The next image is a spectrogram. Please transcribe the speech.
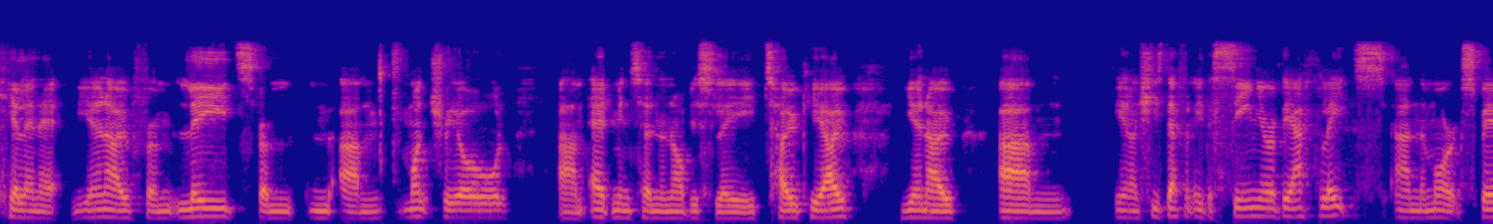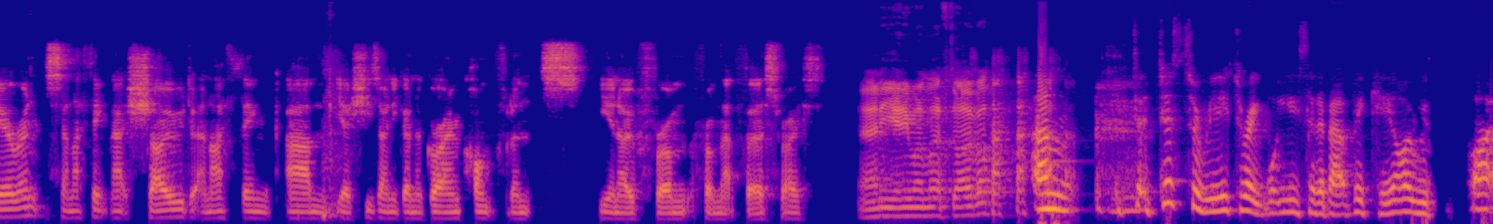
killing it, you know, from Leeds, from um, Montreal, um, Edmonton, and obviously Tokyo. You know, um, you know she's definitely the senior of the athletes and the more experienced and i think that showed and i think um, yeah she's only going to grow in confidence you know from from that first race Annie, anyone left over? um, t- just to reiterate what you said about Vicky, I was I,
